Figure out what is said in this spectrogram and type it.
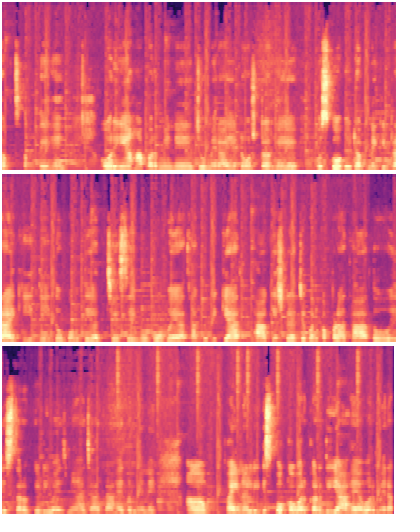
ढक सकते हैं। और यहाँ पर मैंने जो मेरा ये टोस्टर है, उसको भी ढकने की ट्राई की थी तो बहुत ही अच्छे से वो हो गया था, क्योंकि क्या था कि स्ट्रेचेबल कपड़ा था तो इस तरह के डिवाइस में आ जाता है। तो मैंने फाइनली इसको कवर कर दिया है और मेरा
